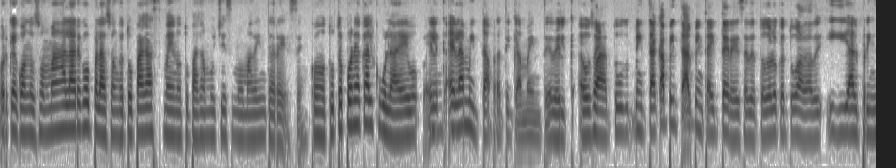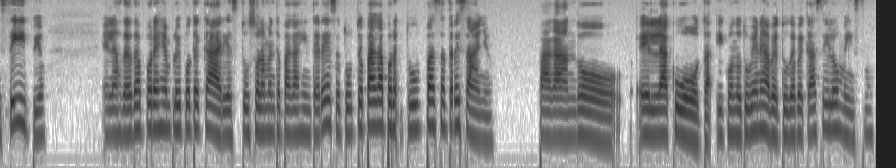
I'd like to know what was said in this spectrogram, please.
porque cuando son más a largo plazo, aunque tú pagas menos, tú pagas muchísimo más de intereses. Cuando tú te pones a calcular, es, la mitad prácticamente, del, o sea, tu mitad capital, mitad intereses de todo lo que tú has dado. Y al principio, en las deudas, por ejemplo, hipotecarias, tú solamente pagas intereses. Tú te pagas, por- tú pasas tres años pagando eh, la cuota y cuando tú vienes a ver, tú debes casi lo mismo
